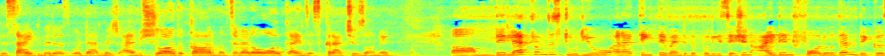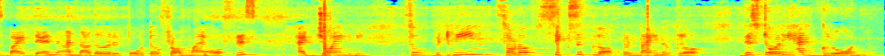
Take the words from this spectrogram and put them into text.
The side mirrors were damaged. I'm sure the car must have had all kinds of scratches on it um, they left from the studio and I think they went to the police station. I didn't follow them because by then another reporter from my office had joined me. So between sort of 6 o'clock to 9 o'clock, this story had grown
